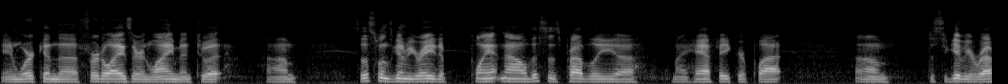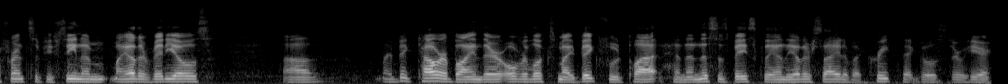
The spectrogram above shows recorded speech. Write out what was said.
and working the fertilizer and lime into it. Um, so this one's going to be ready to plant now. This is probably uh, my half acre plot. Um, just to give you a reference, if you've seen in my other videos, uh, my big tower blind there overlooks my big food plot, and then this is basically on the other side of a creek that goes through here.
